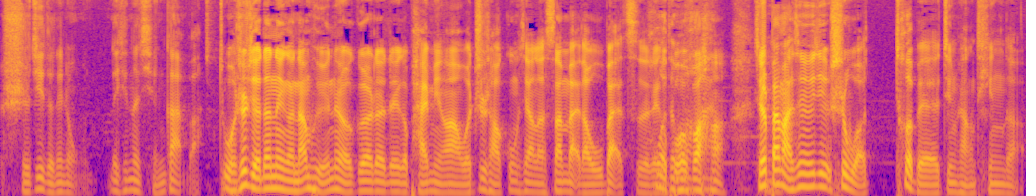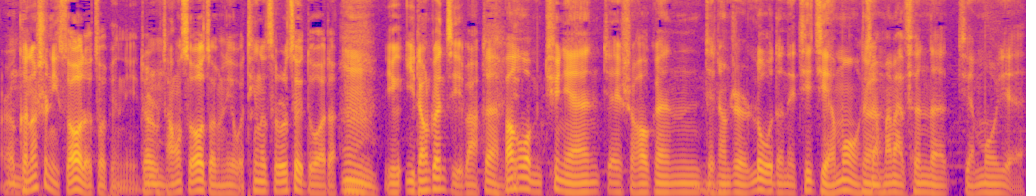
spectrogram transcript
实际的那种内心的情感吧。我是觉得那个南普云这首歌的这个排名啊，我至少贡献了三百到五百次这个播放。其实《白马村游记》是我特别经常听的，嗯可能是你所有的作品里，就是嗯彩虹所有作品里，我听的次数最多的嗯，一一张专辑吧。对，包括我们去年这时候跟简承志录的那期节目，对像马马村的节目也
